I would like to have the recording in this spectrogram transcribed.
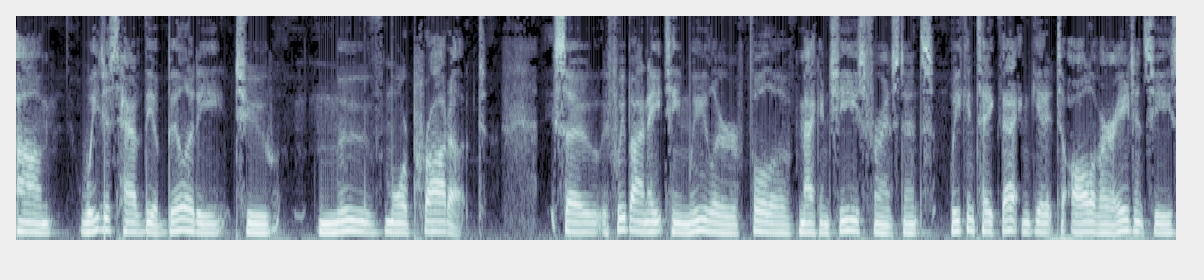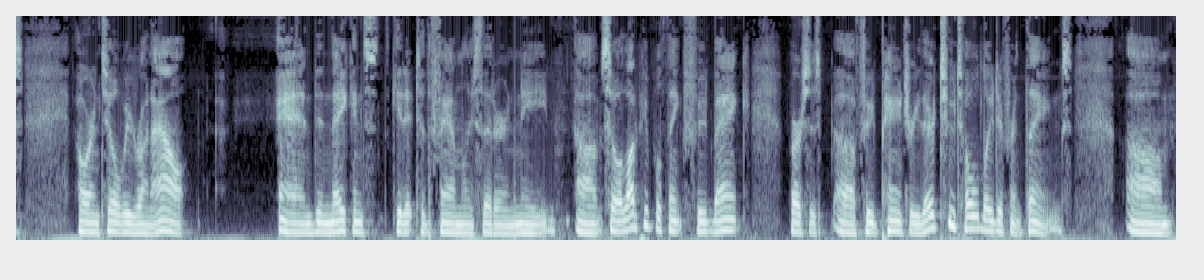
Um, we just have the ability to move more product so if we buy an 18 wheeler full of mac and cheese, for instance, we can take that and get it to all of our agencies or until we run out. And then they can get it to the families that are in need. Um, so a lot of people think food bank versus uh, food pantry. They're two totally different things. Um,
